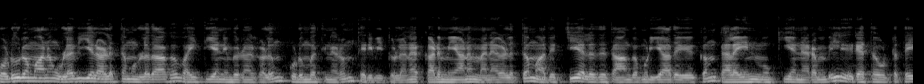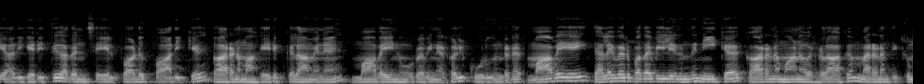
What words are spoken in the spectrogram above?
கொடூரமான உளவியல் அழுத்தம் உள்ளதாக வைத்திய நிபுணர்களும் குடும்பத்தினரும் தெரிவித்துள்ளனர். கடுமையான மன அழுத்தம் அதிர்ச்சி அல்லது தாங்க முடியாத இயக்கம் தலையின் முக்கிய நரம்பில் இரத்த ஓட்டத்தை அதிகரித்து அதன் செயல்பாடு பாதிக்க காரணமாக இருக்கலாம் என மாவையின் உறவினர்கள் கூறுகின்றனர். மாவையை தலைவர் பதவியிலிருந்து நீக்க காரணமானவர்களாக மரணத்திற்கு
